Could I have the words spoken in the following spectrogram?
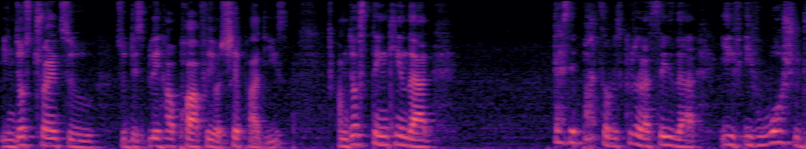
in just trying to to display how powerful your shepherd is. I'm just thinking that there's a part of the scripture that says that if if war should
